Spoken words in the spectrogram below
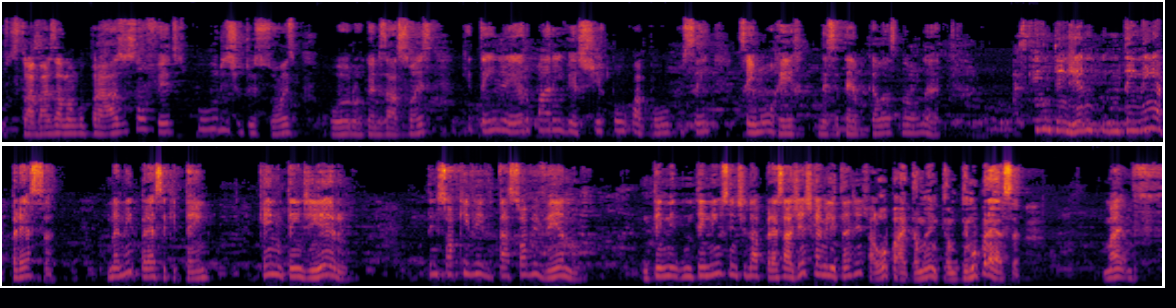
os trabalhos a longo prazo são feitos por instituições, por organizações que têm dinheiro para investir pouco a pouco, sem, sem morrer nesse tempo que elas não. Né? Mas quem não tem dinheiro não tem nem a pressa. Não é nem pressa que tem. Quem não tem dinheiro tem só que tá só vivendo. Não tem, não tem nem o sentido da pressa. A gente que é militante, a gente fala, opa, também temos pressa. Mas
